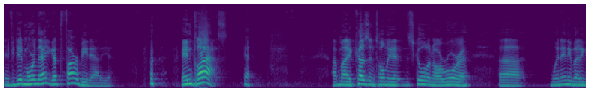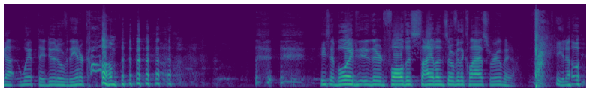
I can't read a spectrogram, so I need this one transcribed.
And if you did more than that, you got the fire beat out of you in class. Yeah. Uh, my cousin told me at school in Aurora, uh, when anybody got whipped, they do it over the intercom. He said, Boy, there'd fall this silence over the classroom. And, you know?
